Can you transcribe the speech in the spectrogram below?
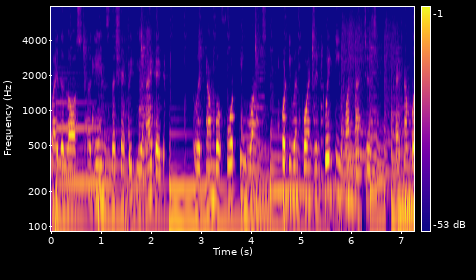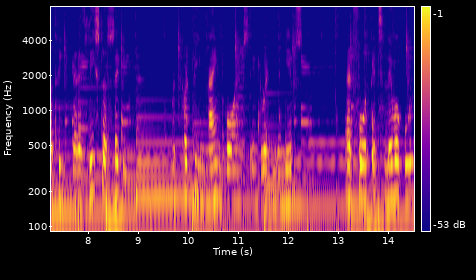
by the loss against the Sheffield United with number 41 41 points in 21 matches. At number 3, there is Leicester City with 39 points in 21 games. At fourth, it's Liverpool,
